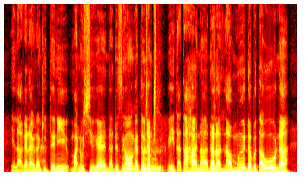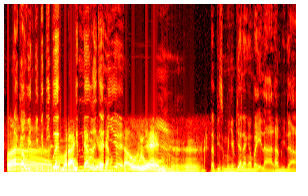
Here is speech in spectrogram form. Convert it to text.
Yelah kadang-kadang kita ni manusia kan. Ada setengah orang kata macam, eh tak tahan lah. Dah lah lama dah bertahun dah. Nak kahwin tiba-tiba Ah, dah merancangnya kena lah dah kan. bertahun kan Hmm. Hmm. Tapi semuanya berjalan dengan baik lah. Alhamdulillah.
